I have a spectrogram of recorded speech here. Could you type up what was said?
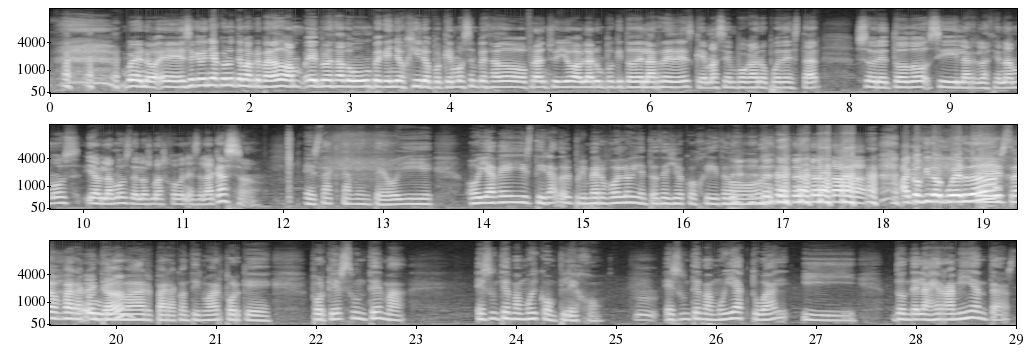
bueno, eh, sé que venías con un tema preparado. Hemos dado un pequeño giro porque hemos empezado, Francho y yo, a hablar un poquito de las redes, que más en boga no puede estar, sobre todo si las relacionamos y hablamos de los más jóvenes de la casa. Exactamente, hoy, hoy habéis tirado el primer bolo y entonces yo he cogido... ¿Ha cogido cuerda? Eso, para continuar, para continuar, porque, porque es un tema, es un tema muy complejo, mm. es un tema muy actual y donde las herramientas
